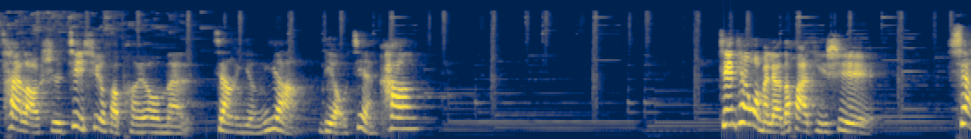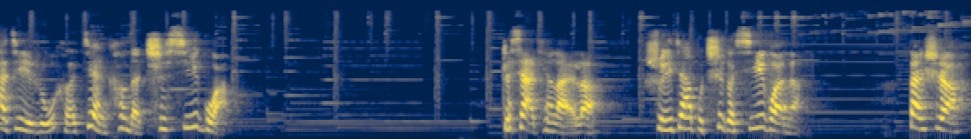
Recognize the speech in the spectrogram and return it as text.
蔡老师继续和朋友们讲营养聊健康。今天我们聊的话题是夏季如何健康的吃西瓜。这夏天来了，谁家不吃个西瓜呢？但是啊。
